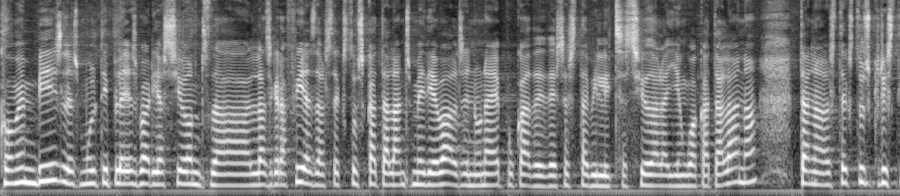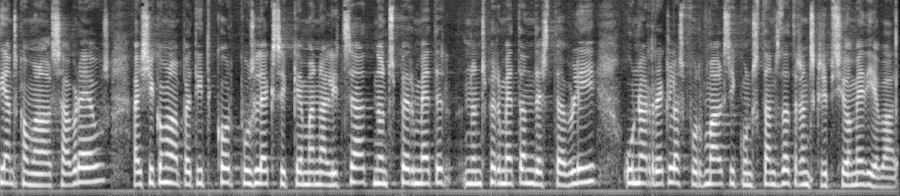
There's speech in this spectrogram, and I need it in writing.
Com hem vist, les múltiples variacions de les grafies dels textos catalans medievals en una època de desestabilització de la llengua catalana, tant en els textos cristians com en els hebreus, així com en el petit corpus lèxic que hem analitzat, no ens permeten, no ens permeten d'establir unes regles formals i constants de transcripció medieval.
